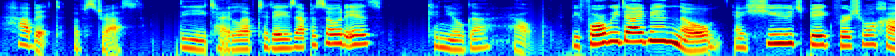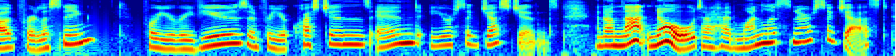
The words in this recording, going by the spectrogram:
habit of stress. The title of today's episode is Can Yoga Help? Before we dive in, though, a huge big virtual hug for listening, for your reviews and for your questions and your suggestions. And on that note, I had one listener suggest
